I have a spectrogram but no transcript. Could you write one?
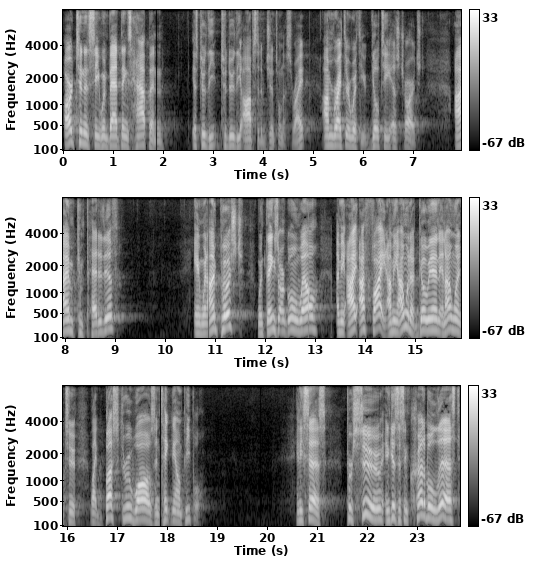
Our tendency when bad things happen is to, the, to do the opposite of gentleness, right? I'm right there with you, guilty as charged. I'm competitive, and when I'm pushed, when things aren't going well, I mean, I, I fight. I mean, I want to go in and I want to like bust through walls and take down people. And he says, pursue, and gives this incredible list.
